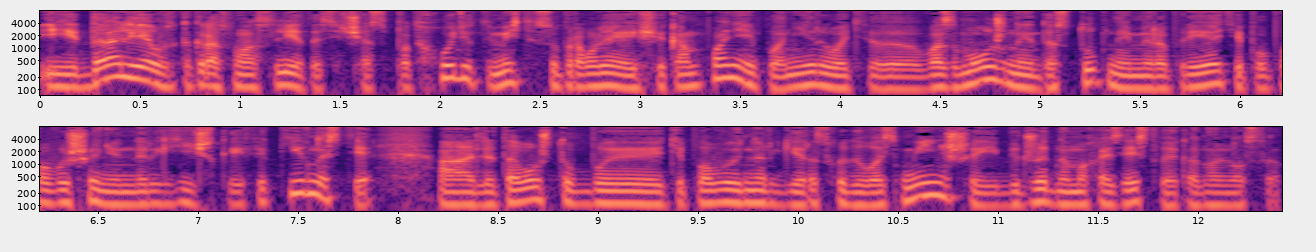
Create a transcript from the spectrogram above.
И далее, вот как раз у нас лето сейчас подходит, вместе с управляющей компанией планировать э, возможные доступные мероприятия по повышению энергетической эффективности а, для того, чтобы тепловой энергии расходовалось меньше и бюджет домохозяйства экономился.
